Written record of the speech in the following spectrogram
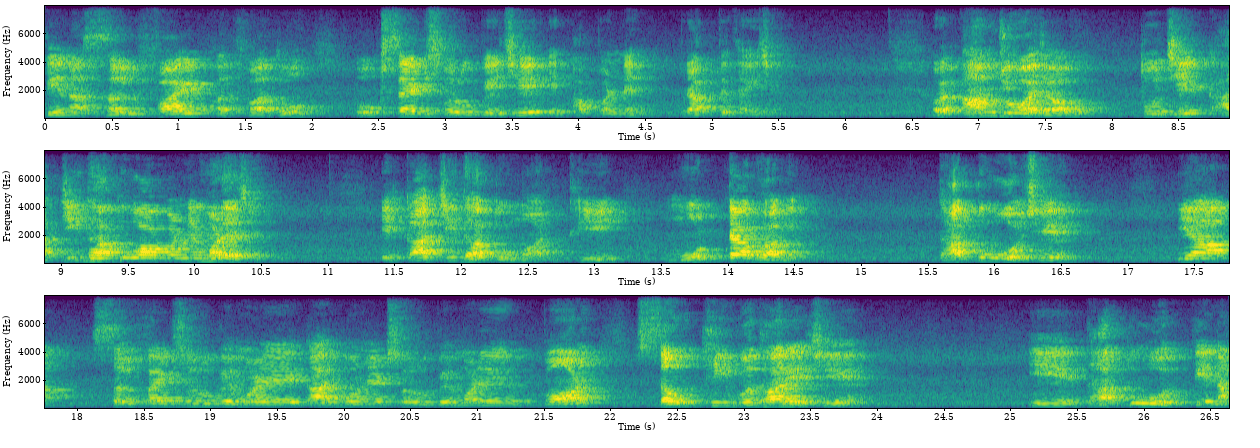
તેના સલ્ફાઇડ અથવા તો ઓક્સાઇડ સ્વરૂપે છે, એ આપણને પ્રાપ્ત થાય છે. હવે આમ જોવા જાવ તો જે કાચી ધાતુઓ આપણને મળે છે, એ કાચી ધાતુમાંથી મોટા ભાગે ધાતુઓ છે ત્યાં સલ્ફાઇડ સ્વરૂપે મળે કાર્બોનેટ સ્વરૂપે મળે, પણ સૌથી વધારે છે એ ધાતુઓ તેના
